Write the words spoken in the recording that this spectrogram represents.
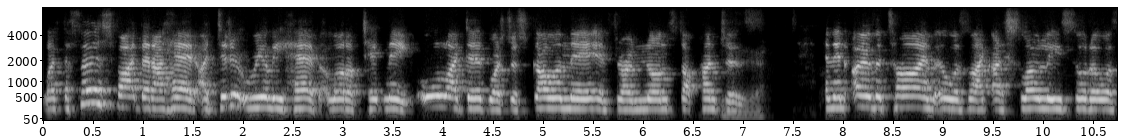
like the first fight that I had, I didn't really have a lot of technique. All I did was just go in there and throw non-stop punches. Yeah. And then over time, it was like I slowly sort of was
